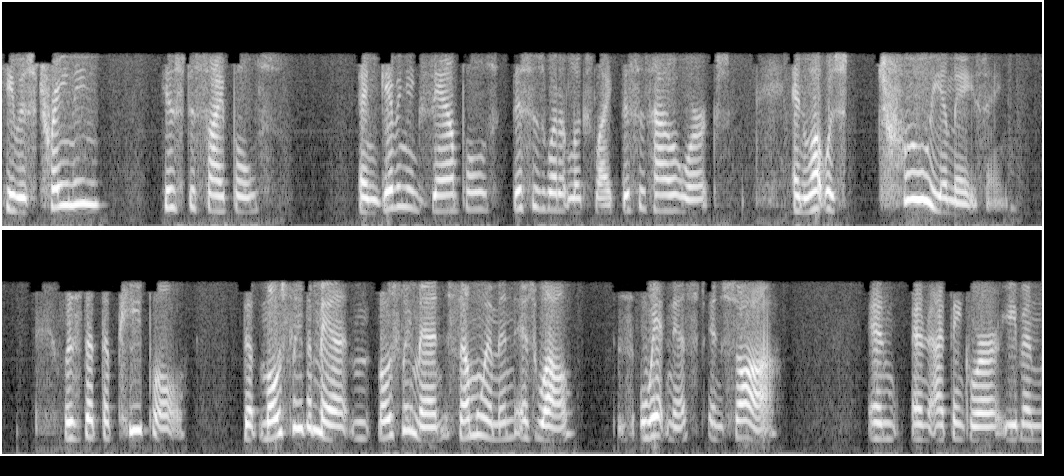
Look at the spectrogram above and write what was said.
He was training his disciples and giving examples. This is what it looks like. This is how it works. And what was truly amazing was that the people, that mostly the men, mostly men, some women as well, witnessed and saw, and and I think we're even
